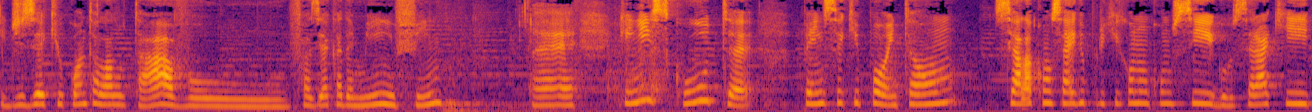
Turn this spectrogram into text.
e dizia que o quanto ela lutava ou fazia academia, enfim, é, quem escuta pensa que, pô, então se ela consegue, por que, que eu não consigo? Será que,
